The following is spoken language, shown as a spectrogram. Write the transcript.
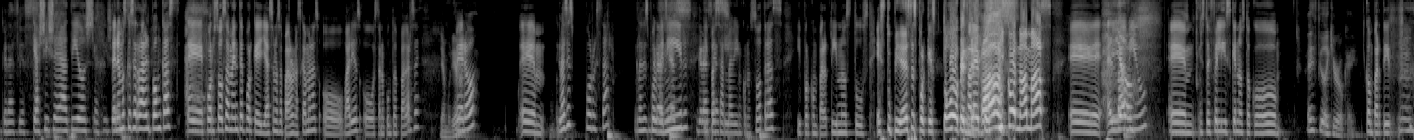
Gracias. Que así sea, tíos. Que así sea. Tenemos que cerrar el podcast eh, forzosamente porque ya se nos apagaron las cámaras o varias o están a punto de apagarse. ¿Ya murieron? Pero em, gracias por estar. Gracias por Gracias, venir y gracias. pasarla bien con nosotras y por compartirnos tus estupideces porque es todo lo que sale de tu nada más. Eh, I Y love yo. you. Em, estoy feliz que nos tocó I feel like you're okay. compartir. Mm.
